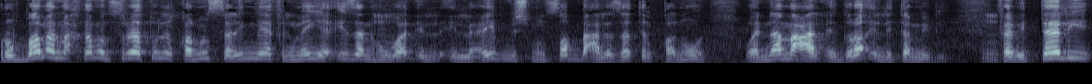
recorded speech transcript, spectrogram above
ربما المحكمة الدستورية تقول القانون سليم 100% اذا. هو ال- العيب مش منصب على ذات القانون وإنما على الإجراء اللي تم بيه. فبالتالي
